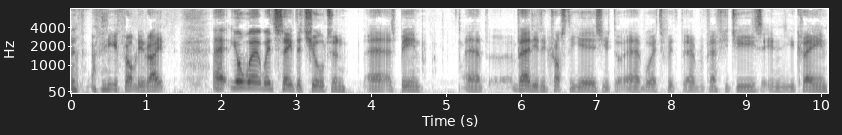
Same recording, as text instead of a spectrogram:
I think you're probably right. Uh, your work with Save the Children uh, has been uh, varied across the years. You've uh, worked with uh, refugees in Ukraine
